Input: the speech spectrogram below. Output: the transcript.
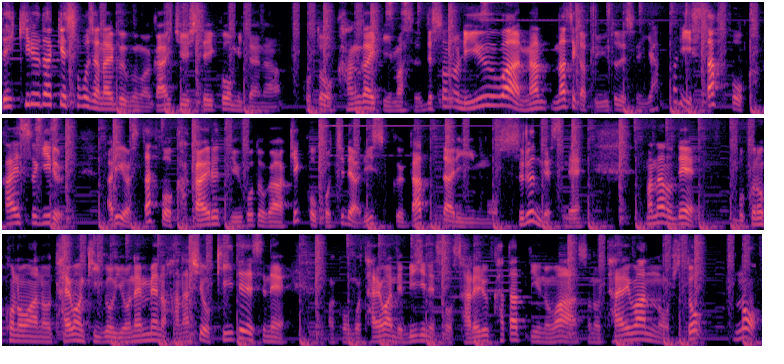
できるだけそうじゃない部分は外注していこうみたいなことを考えています。でその理由はなぜかというとですねやっぱりスタッフを抱えすぎるあるいはスタッフを抱えるっていうことが結構こっちではリスクだったりもするんですね、まあ、なので僕のこのあの台湾企業4年目の話を聞いてですね、今後台湾でビジネスをされる方っていうのはその台湾の人の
